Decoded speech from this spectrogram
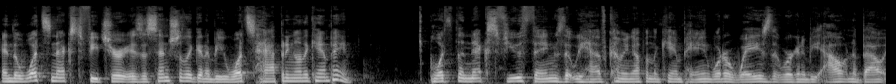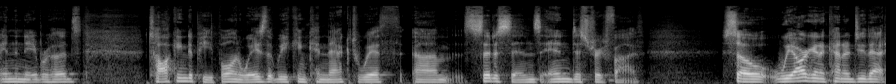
and the "What's Next" feature is essentially going to be what's happening on the campaign. What's the next few things that we have coming up on the campaign? What are ways that we're going to be out and about in the neighborhoods? Talking to people and ways that we can connect with um, citizens in District 5. So we are going to kind of do that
